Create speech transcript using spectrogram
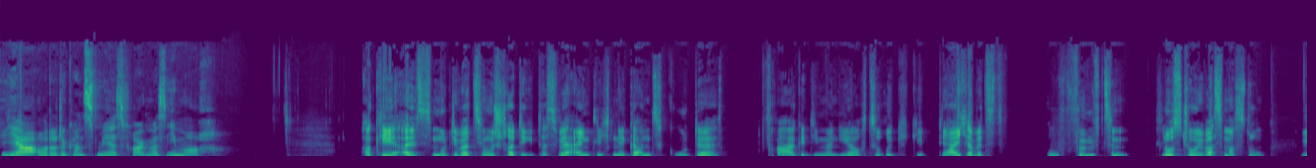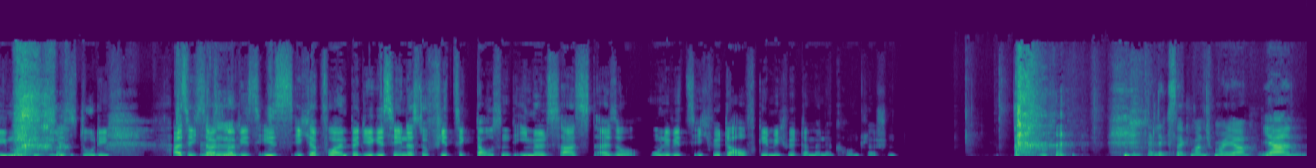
Ja, oder du kannst mir jetzt fragen, was ich mache. Okay, als Motivationsstrategie, das wäre eigentlich eine ganz gute Frage, die man hier auch zurückgibt. Ja, ich habe jetzt uh, 15. Los, Joey, was machst du? Wie motivierst du dich? Also ich sag mal, wie es ist. Ich habe vorhin bei dir gesehen, dass du 40.000 E-Mails hast. Also ohne Witz, ich würde da aufgeben, ich würde da meinen Account löschen. Ehrlich gesagt, manchmal ja. Ja,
